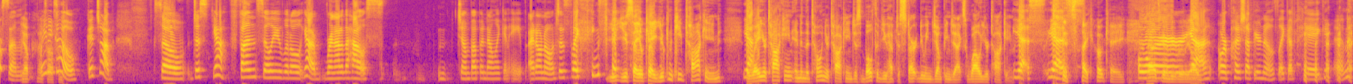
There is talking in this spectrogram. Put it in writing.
awesome. Yep, Way to awesome. go. Good job. So just, yeah, fun, silly little, yeah, run out of the house, jump up and down like an ape. I don't know. Just like things. You, you say, okay, you can keep talking Yeah. the way you're talking and in the tone you're talking, just both of you have to start doing jumping jacks while you're talking. yes, yes. It's like, okay, or that's going to be really yeah, hard. or push up your nose like a pig, and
